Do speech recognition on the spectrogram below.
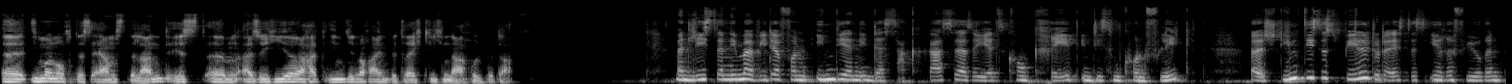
äh, immer noch das ärmste Land ist. Ähm, also hier hat Indien noch einen beträchtlichen Nachholbedarf. Man liest dann immer wieder von Indien in der Sackgasse, also jetzt konkret in diesem Konflikt. Äh, stimmt dieses Bild oder ist das irreführend?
